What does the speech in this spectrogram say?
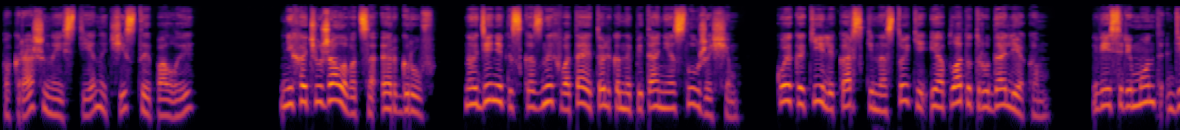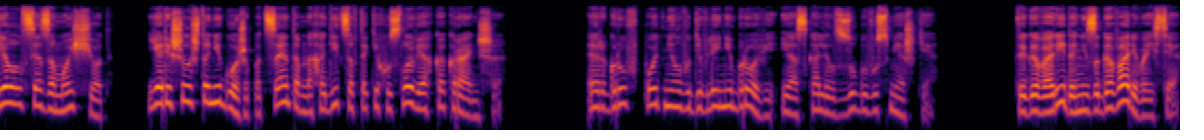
Покрашенные стены, чистые полы?» «Не хочу жаловаться, Эр Грув, но денег из казны хватает только на питание служащим, кое-какие лекарские настойки и оплату труда лекам. Весь ремонт делался за мой счет. Я решил, что негоже пациентам находиться в таких условиях, как раньше». Эр Грув поднял в удивлении брови и оскалил зубы в усмешке. «Ты говори, да не заговаривайся.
